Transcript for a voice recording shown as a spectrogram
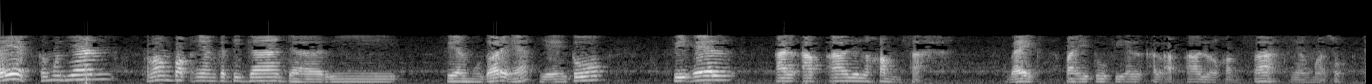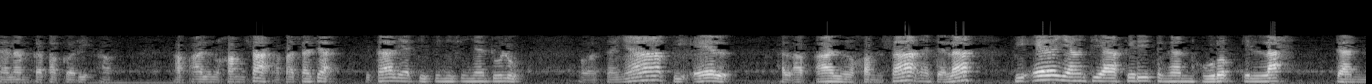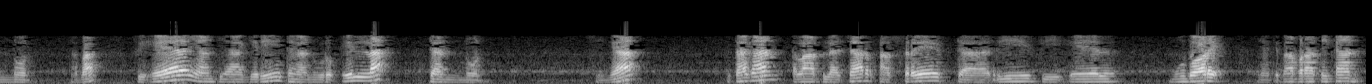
Baik, kemudian kelompok yang ketiga dari fi'il mudhari ya, yaitu fi'il al-af'alul khamsah. Baik, apa itu fi'il al-af'alul khamsah yang masuk dalam kategori af'alul khamsah apa saja? Kita lihat definisinya dulu. Bahwasanya fi'il al-af'alul khamsah adalah fi'il yang diakhiri dengan huruf illah dan nun. Apa? Fi'il yang diakhiri dengan huruf illah dan nun. Sehingga kita kan telah belajar tasrif dari fi'il mudhari. Ya, kita perhatikan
